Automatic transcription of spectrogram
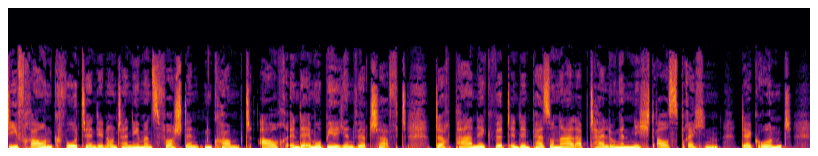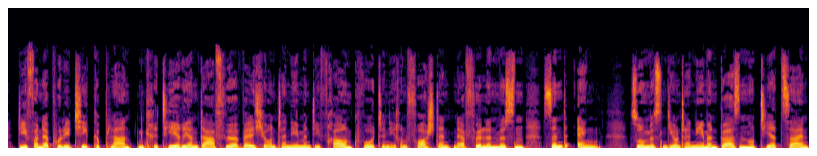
Die Frauenquote in den Unternehmensvorständen kommt, auch in der Immobilienwirtschaft. Doch Panik wird in den Personalabteilungen nicht ausbrechen. Der Grund? Die von der Politik geplanten Kriterien dafür, welche Unternehmen die Frauenquote in ihren Vorständen erfüllen müssen, sind eng. So müssen die Unternehmen börsennotiert sein,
